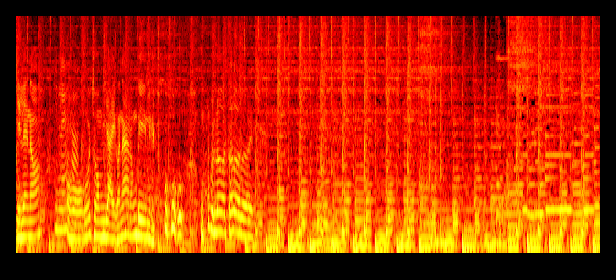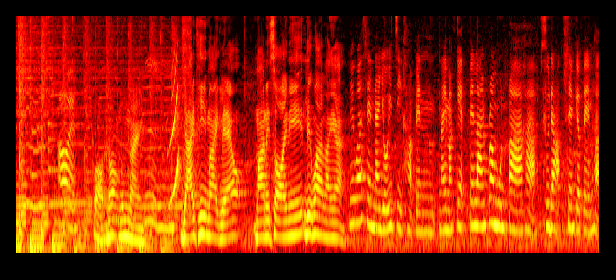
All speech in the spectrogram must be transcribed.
กินเลยเนาะกินเลยโอ้โหค่ะคุณผู้ชมใหญ่กว่าหน้าน้องบีมอีกโอ้โหโอ้โหเบลอเตอร์เลย อบนอกนุ่มใน ย้ายที่มาอีกแล้ว มาในซอยนี้เรียกว่าอะไรอะ เรียกว่าเซนไดโยอิจิค่ะ เป็นในมาร์เก็ต เป็นร้านประมูลปลาค่ะสุดะเซนเกียวเตนค่ะ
